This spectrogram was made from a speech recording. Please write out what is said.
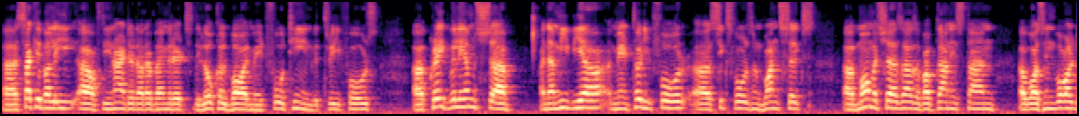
Uh, Saqib Ali uh, of the United Arab Emirates, the local boy, made 14 with three fours. Uh, Craig Williams Namibia made 34, uh, 6 fours and 1 6. Uh, Mohammad Shahzad of Afghanistan uh, was involved.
